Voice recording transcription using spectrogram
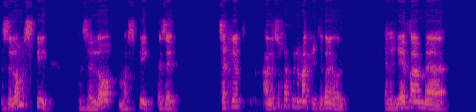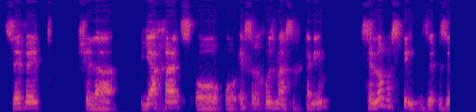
זה לא מספיק, זה לא מספיק, זה צריך להיות, אני לא זוכר אפילו מה הקריטריונים, אבל רבע מהצוות של היח"צ או, או 10% מהשחקנים, זה לא מספיק, זה, זה,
